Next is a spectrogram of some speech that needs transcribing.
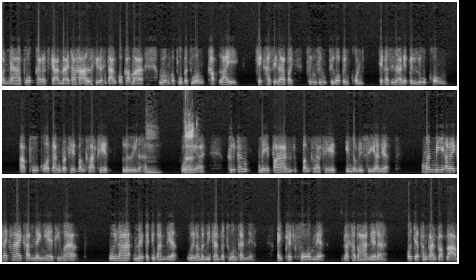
บรรดาพวกข้าราชการนายทหารอะไรต่างๆ ก็เข้ามาร่วมกับผู้ประท้วงขับไล่เช็คฮาซินาไป ซึ่งซึ่งถือว่าเป็นคนเช็คฮาซินาเนี่ยเป็นลูกของอาผู้ก่อตั้งประเทศบังคลาเทศเลยนะฮะอืม พูดง่ายๆคือทั้งเนปาลบังคลาเทศ อินโดนีเซียเนี่ย มันมีอะไรคล้าย ๆ กันในแง่ที่ว่า เวลาในปัจจุบันเนี่ย เวลามันมีการประท้วงกันเนี่ย ไอ้แพลตฟอร์มเนี่ยรัฐบาลเนี่ยนะก็จะทำการปราบปราม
